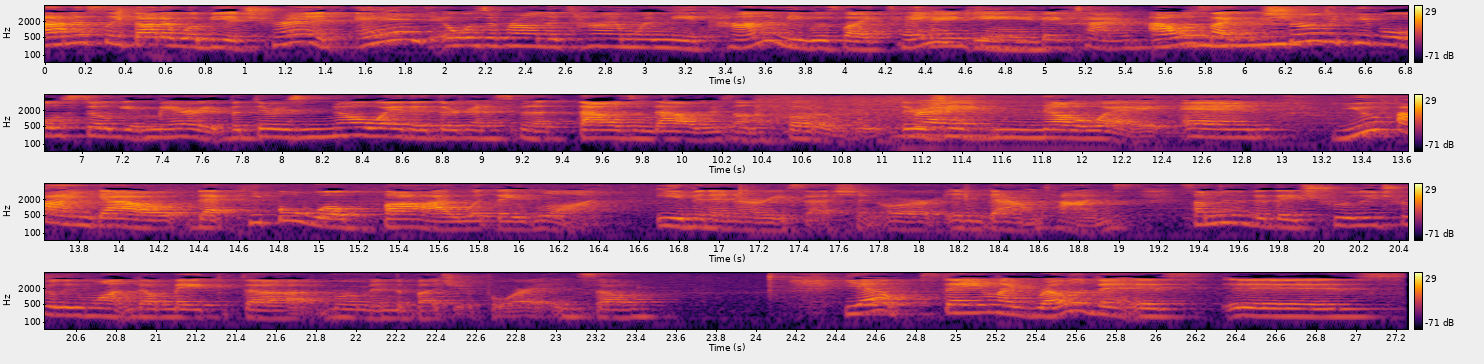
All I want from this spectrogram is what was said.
honestly thought it would be a trend, and it was around the time when the economy was like tanking. Tanking, big time. I was like, mm-hmm. surely people will still get married, but there's no way that they're gonna spend a thousand dollars on a photo booth. There's Right. just no way. And you find out that people will buy what they want, even in a recession or in down times. Something that they truly, truly want, they'll make the room in the budget for it. And so yeah, staying like relevant is is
